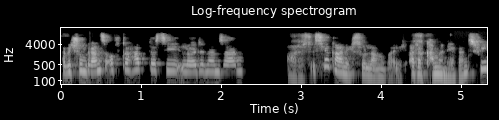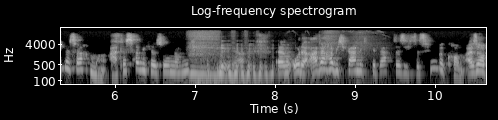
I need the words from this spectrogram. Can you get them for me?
Habe ich schon ganz oft gehabt, dass die Leute dann sagen, oh, das ist ja gar nicht so langweilig. Ah, da kann man ja ganz viele Sachen machen. Ah, das habe ich ja so noch nicht probiert. ja. ähm, oder ah, da habe ich gar nicht gedacht, dass ich das hinbekomme. Also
